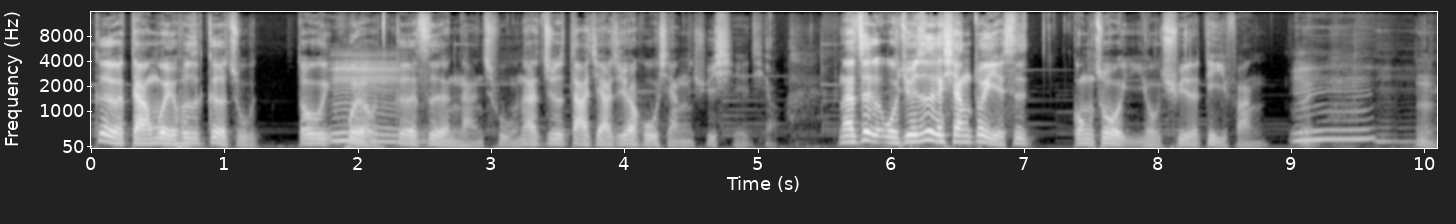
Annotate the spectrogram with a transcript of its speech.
各个单位或是各组都会有嗯各自的难处，那就是大家就要互相去协调。那这个我觉得这个相对也是工作有趣的地方，对，嗯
